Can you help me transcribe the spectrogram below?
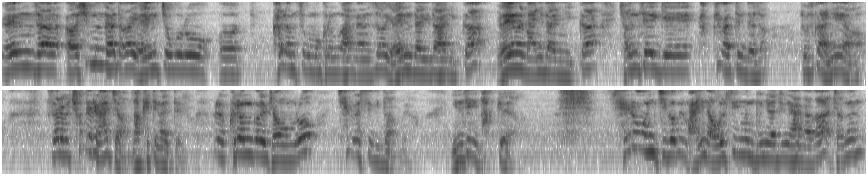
여행사 어, 신문사 하다가 여행 쪽으로 어, 칼럼 쓰고 뭐 그런 거 하면서 여행 다니다 하니까 여행을 많이 다니니까 전 세계 학회 같은 데서 교수가 아니에요. 그 사람을 초대를 하죠. 마케팅 할 때도. 그런 걸 경험으로 책을 쓰기도 하고요. 인생이 바뀌어요. 새로운 직업이 많이 나올 수 있는 분야 중에 하나가 저는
